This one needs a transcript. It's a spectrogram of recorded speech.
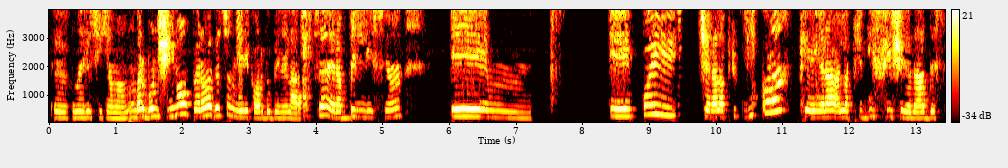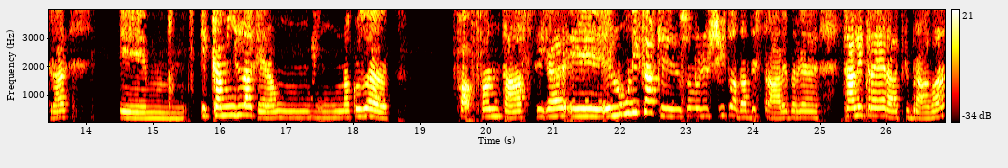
eh, come si chiama, un barboncino, però adesso non mi ricordo bene la razza, era bellissima. E, e poi c'era la più piccola, che era la più difficile da addestrare, e, e Camilla, che era un, una cosa fa- fantastica, e, e l'unica che sono riuscito ad addestrare, perché tra le tre era la più brava,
